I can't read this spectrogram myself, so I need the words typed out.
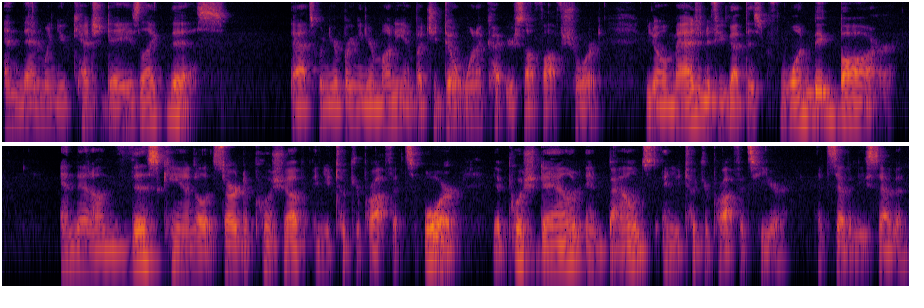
And then when you catch days like this, that's when you're bringing your money in, but you don't want to cut yourself off short. You know, imagine if you got this one big bar and then on this candle it started to push up and you took your profits. Or it pushed down and bounced and you took your profits here at 77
